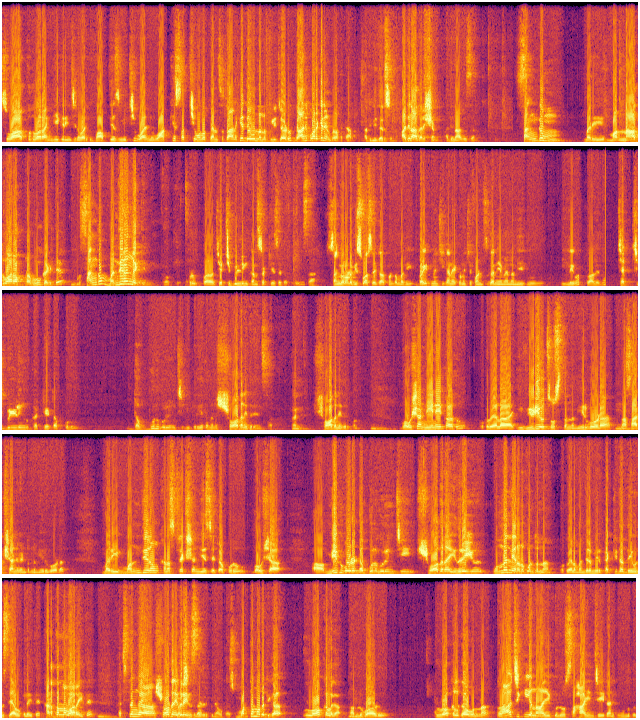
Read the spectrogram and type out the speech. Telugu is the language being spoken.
స్వార్థ ద్వారా అంగీకరించిన వారికి బాప్తిజం ఇచ్చి వారిని వాక్య సత్యంలో పెంచడానికే దేవుడు నన్ను పిలిచాడు. దాని కొరకే నేను బ్రతకాలి. అది మీ దర్శనం. అది నా దర్శనం. అది నా విజన్. సంఘం మరి నా ద్వారా ప్రభువు కడితే సంఘం మందిరం కట్టింది. ఓకే. ఇప్పుడు చర్చ్ బిల్డింగ్ కన్స్ట్రక్ట్ చేసేటప్పుడు సంఘంలో విశ్వాసే కాకుండా మరి బయట నుంచి కానీ ఎక్కడి నుంచి ఫండ్స్ కానీ ఏమైనా మీకు లేవా? రాలేదు? చర్చ్ బిల్డింగ్ కట్టేటప్పుడు డబ్బును గురించి విపరీతమైన శోధన ఎదురైంది సార్. శోధన ఎదుర్కొన్నాను బహుశా నేనే కాదు ఒకవేళ ఈ వీడియో చూస్తున్న మీరు కూడా నా సాక్ష్యాన్ని వింటున్న మీరు కూడా మరి మందిరం కన్స్ట్రక్షన్ చేసేటప్పుడు బహుశా మీకు కూడా డబ్బును గురించి శోధన ఎదురయ్యి ఉందని నేను అనుకుంటున్నాను. ఒకవేళ మందిరం మీరు కట్టిన దేవుని సేవకులైతే కడుతున్న వారైతే ఖచ్చితంగా శోధన ఎదురైంది. ఎదుర్కొనే అవకాశం. మొట్టమొదటిగా లోకల్గా నల్లుబాడు లోకల్గా ఉన్న రాజకీయ నాయకులు సహాయం చేయడానికి ముందుకు.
